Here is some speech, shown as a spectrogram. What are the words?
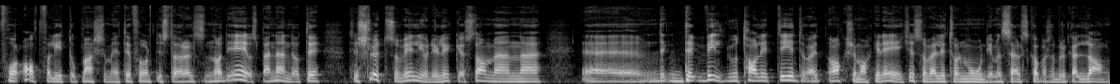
får altfor lite oppmerksomhet i forhold til størrelsen. Og Det er jo spennende. og til, til slutt så vil jo de lykkes, da, men det, det, vil jo ta litt tid. og Aksjemarkedet er ikke så veldig tålmodig med selskaper som bruker lang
